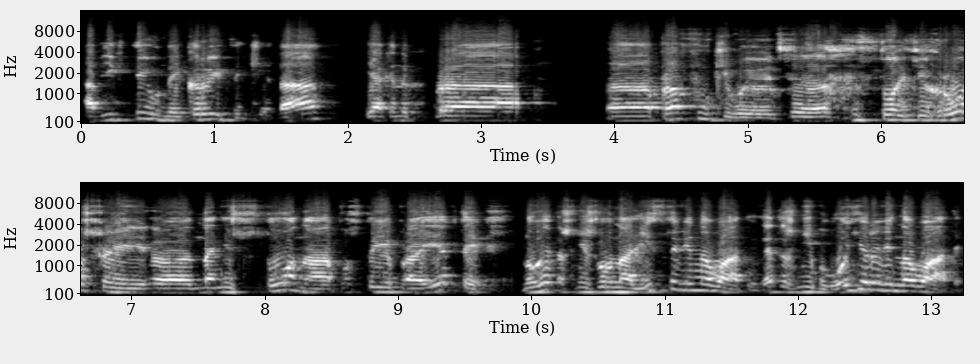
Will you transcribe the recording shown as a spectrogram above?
аб'ектыўнай крытыкі да як про Э, профукивают э, столько грошей э, на ничто, на пустые проекты. Но это же не журналисты виноваты, это же не блогеры виноваты.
